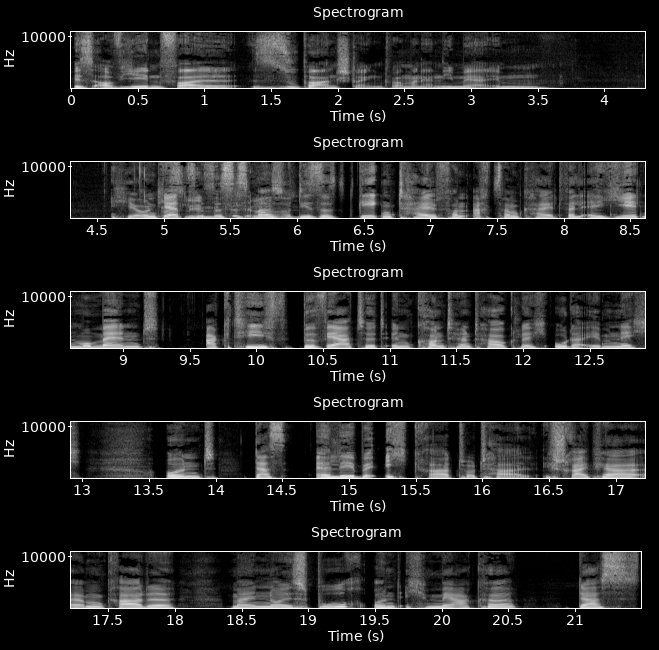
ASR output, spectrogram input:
ist auf jeden Fall super anstrengend, weil man ja nie mehr im Hier und jetzt ist. Es ist immer so dieses Gegenteil von Achtsamkeit, weil er jeden Moment aktiv bewertet in content tauglich oder eben nicht. Und das erlebe ich gerade total. Ich schreibe ja ähm, gerade mein neues Buch und ich merke, dass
